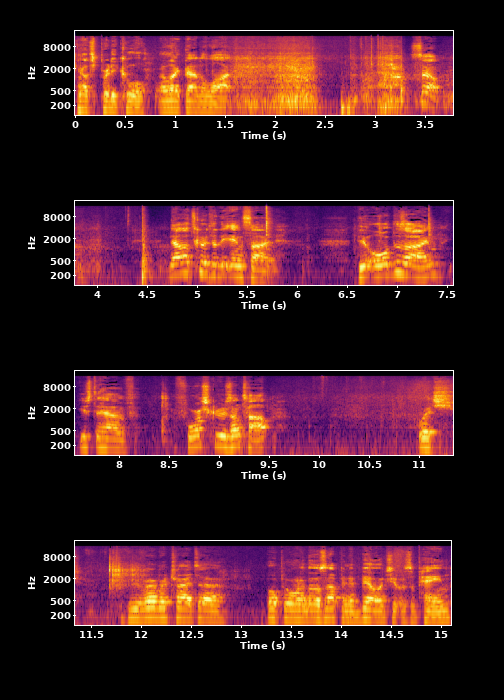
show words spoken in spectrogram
That's pretty cool. I like that a lot. So, now let's go to the inside. The old design used to have four screws on top, which if you've ever tried to open one of those up in a bilge, it was a pain.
